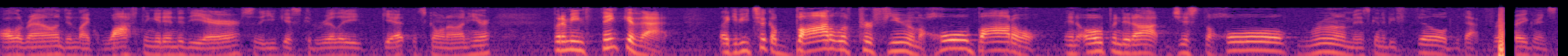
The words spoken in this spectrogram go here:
all around and like wafting it into the air so that you guys could really get what's going on here. But I mean, think of that. Like if you took a bottle of perfume, a whole bottle, and opened it up, just the whole room is going to be filled with that fragrance.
